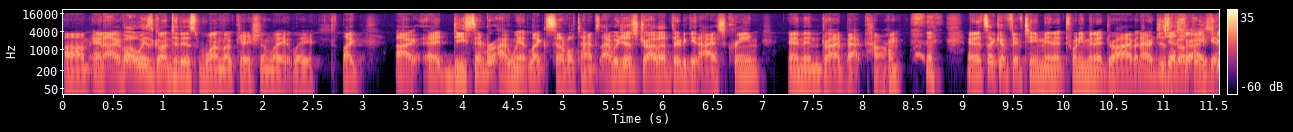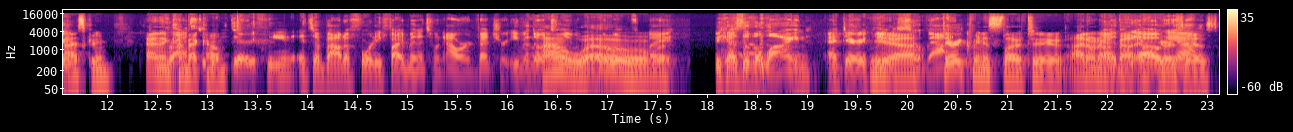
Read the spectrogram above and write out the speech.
Um and i've always gone to this one location lately. Like uh, at December, I went like several times. I would just drive up there to get ice cream and then drive back home. and it's like a 15 minute, 20 minute drive. And I would just, Just go up there to get cream. ice cream and then For come back home. Dairy Queen, it's about a 45 minute to an hour adventure, even though it's Oh, only whoa. away, because of the line at Dairy Queen Yeah. is so bad. Dairy Queen is slow too. I don't know Yeah, about oh, yours yeah. is.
